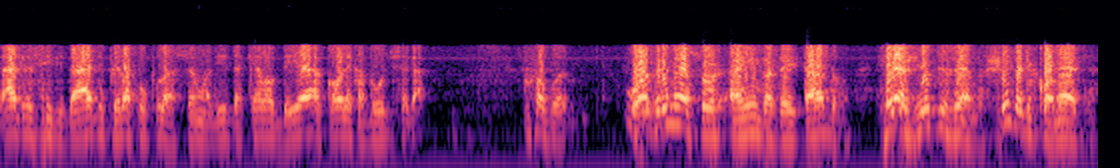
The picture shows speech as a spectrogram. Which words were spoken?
agressividade pela população ali daquela aldeia a qual ele acabou de chegar. Por favor. O agrimensor, ainda deitado, reagiu dizendo: chega de comédia,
